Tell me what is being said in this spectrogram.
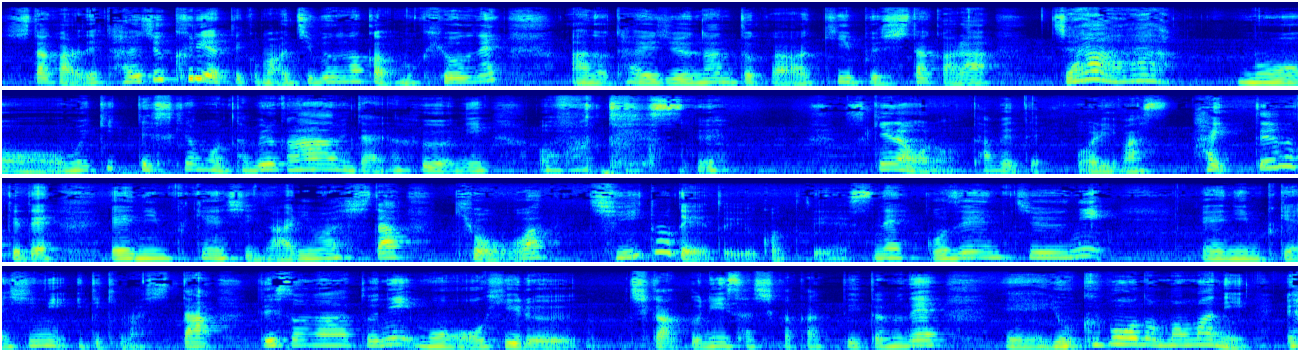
したからね体重クリアっていうか、まあ、自分の中の目標でねあの体重なんとかキープしたからじゃあもう思い切って好きなもの食べるかなみたいな風に思ってですね 好きなものを食べております。はい。というわけで、えー、妊婦検診がありました。今日はチートデーということでですね、午前中にえ、妊婦検診に行ってきました。で、その後にもうお昼近くに差し掛かっていたので、えー、欲望のままに、好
